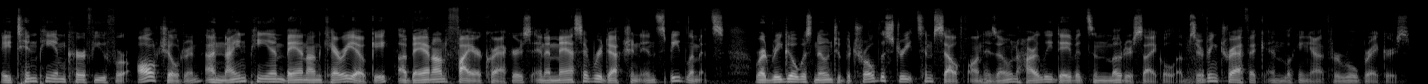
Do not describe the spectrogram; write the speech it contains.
a 10 p.m. curfew for all children, a 9 p.m. ban on karaoke, a ban on firecrackers, and a massive reduction in speed limits. Rodrigo was known to patrol the streets himself on his own Harley Davidson motorcycle, observing traffic and looking out for rule breakers.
